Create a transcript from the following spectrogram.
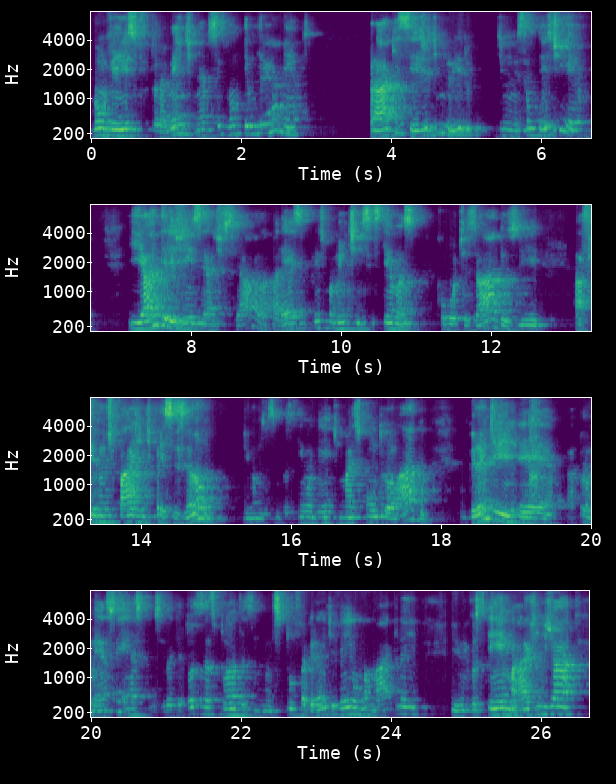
vão ver isso futuramente, né? Vocês vão ter um treinamento para que seja diminuído, diminuição deste erro. E a inteligência artificial, ela aparece principalmente em sistemas robotizados e a fenotipagem de precisão, digamos assim, você tem um ambiente mais controlado, o grande, é, a promessa é essa, você vai ter todas as plantas em uma estufa grande, vem uma máquina e você tem a imagem e já,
